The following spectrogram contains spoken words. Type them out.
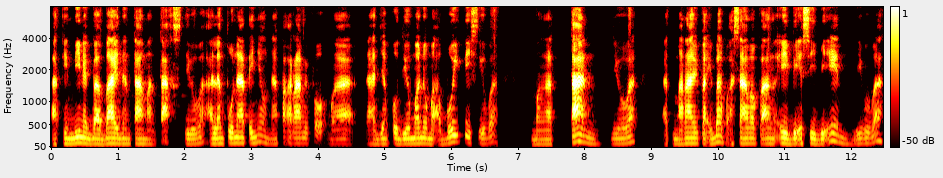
at hindi nagbabayad ng tamang tax. Di ba ba? Alam po natin yun. Napakarami po. Mga, nandiyan po di umano, mga aboitis, di ba? Mga tan, di ba? At marami pa iba, kasama pa ang ABS-CBN, di ba?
